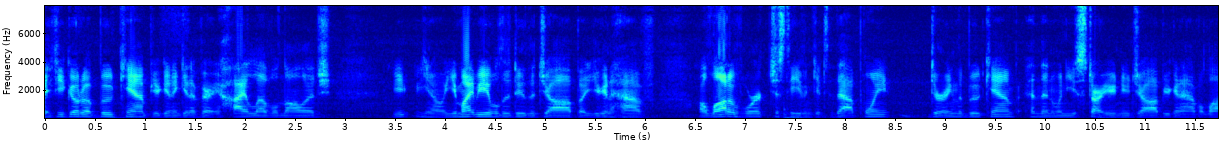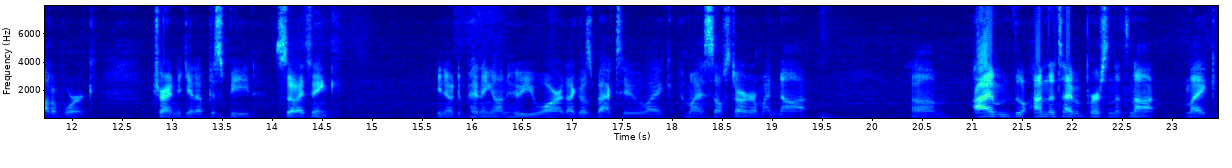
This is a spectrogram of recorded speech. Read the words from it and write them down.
If you go to a boot camp, you're going to get a very high level knowledge. You, you know, you might be able to do the job, but you're going to have a lot of work just to even get to that point during the boot camp. And then when you start your new job, you're going to have a lot of work trying to get up to speed. So I think, you know, depending on who you are, that goes back to like, am I a self starter? Am I not? Um, I'm the I'm the type of person that's not like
